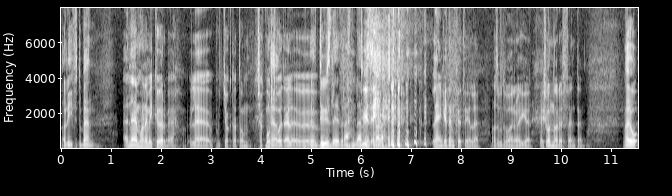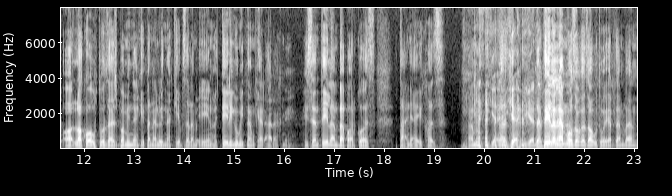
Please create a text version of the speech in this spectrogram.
A liftben? Nem, hanem egy körbe leputtyogtatom. Csak most Ja. volt el... Ö, Tűzlétrán lemész tűz- vele. leengedem kötéllel az udvarra, igen. És onnan röffentem. Na jó, a lakóautózásban mindenképpen előnynek képzelem én, hogy téli gumit nem kell rárakni. Hiszen télen beparkolsz tányáékhoz. Nem? Igen, igen, igen. Nem, Nem, télen nem mozog az autó érdemben.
